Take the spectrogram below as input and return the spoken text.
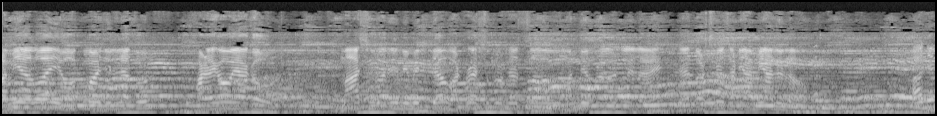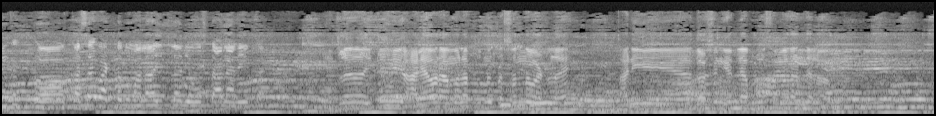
आम्ही आलो आहे यवतमाळ जिल्ह्यातून फाळेगाव या गावून. महाशिवरात्री निमित्त वाटोळ्या शुक्रेश्वराचं मंदिर प्रगटलेलं आहे. त्या दर्शनासाठी आम्ही आलेलो आहोत. नेमकं कसं वाटलं तुम्हाला इथलं देवस्थान आणि काय इथे आल्यावर आम्हाला पूर्ण प्रसन्न वाटलं आहे आणि दर्शन घेतल्याबरोबर समाधान झालं.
